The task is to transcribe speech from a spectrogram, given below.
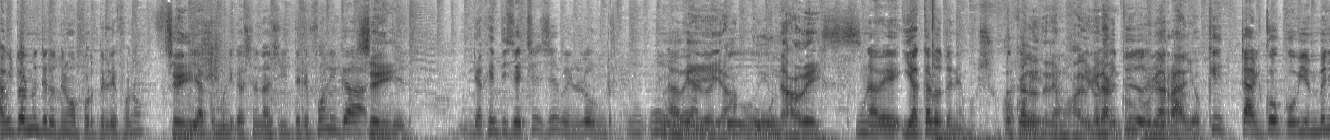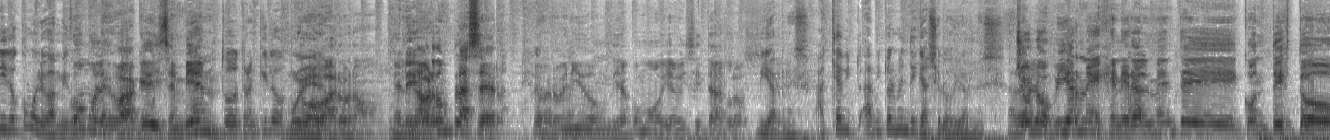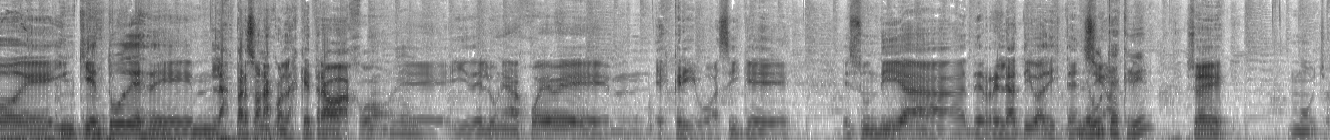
habitualmente lo tenemos por teléfono, Sí. vía comunicación así telefónica. Sí. este, la gente dice, che, llévenlo un- un- una Un vez al día, estudio. una vez. Una vez, y acá lo tenemos. Coco Acá lo tenemos, al en gran los estudios Coco de la radio. ¿Qué tal, Coco? Bienvenido. ¿Cómo le va, amigo? ¿Cómo les va? ¿Qué dicen? ¿Bien? ¿Todo tranquilo? Muy Todo bien. bárbaro. La verdad, un placer haber venido un día como hoy a visitarlos. Viernes. ¿A qué habitu- habitualmente qué hace los viernes? A ver. Yo los viernes generalmente contesto eh, inquietudes de mm, las personas con las que trabajo eh, y de lunes a jueves mm, escribo, así que es un día de relativa ¿Le distensión. gusta escribir? Sí, mucho.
